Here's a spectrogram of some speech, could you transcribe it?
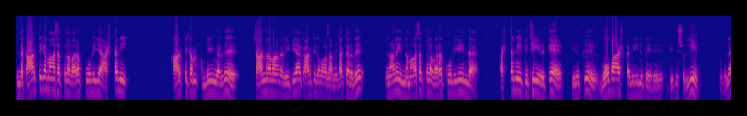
இந்த கார்த்திகை மாசத்துல வரக்கூடிய அஷ்டமி கார்த்திகம் அப்படிங்கிறது சாந்திரமான ரீதியா கார்த்திகை மாசம் நடக்கிறது. அதனால இந்த மாசத்துல வரக்கூடிய இந்த அஷ்டமி திதி இருக்கே இதுக்கு கோபாஷ்டமின்னு பேரு அப்படின்னு சொல்லி முதல்ல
